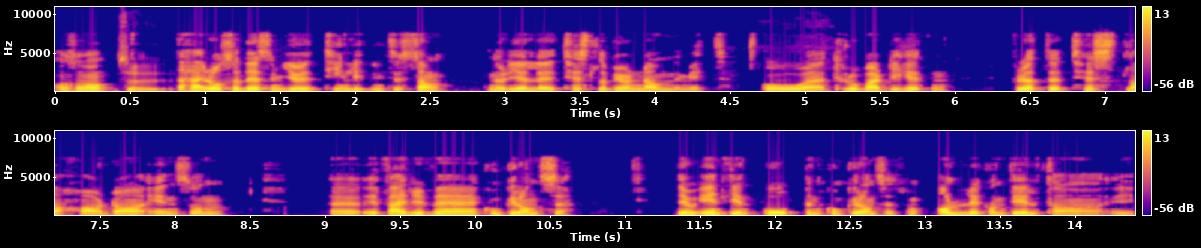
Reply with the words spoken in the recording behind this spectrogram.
Altså, så, det her er også det som gjør ting litt interessant når det gjelder Tesla-bjørn-navnet mitt og uh, troverdigheten. For at uh, Tesla har da en sånn uh, vervekonkurranse. Det er jo egentlig en åpen konkurranse som alle kan delta i.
